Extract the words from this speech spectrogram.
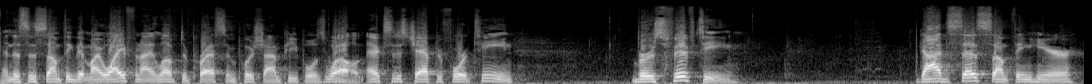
And this is something that my wife and I love to press and push on people as well. Exodus chapter 14, verse 15. God says something here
